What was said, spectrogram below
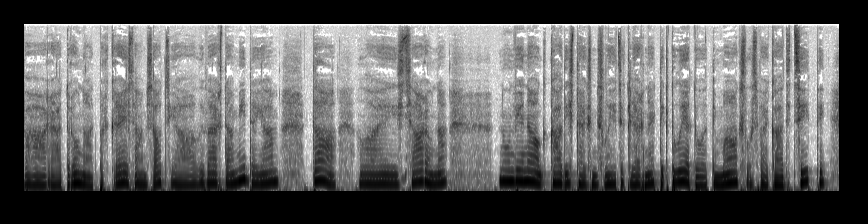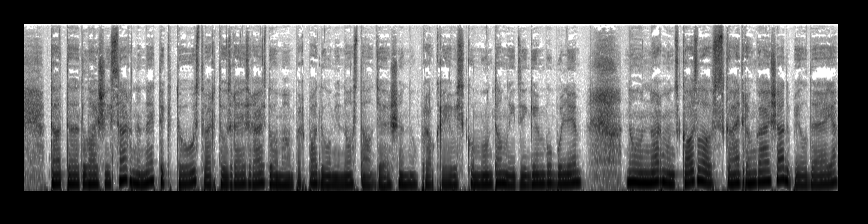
varētu runāt par kreisām sociāli vērtām idejām tā, lai saruna Nu, un vienalga, kādi izteiksmes līdzekļi ar netiktu lietoti, mākslas vai kādi citi, tātad, lai šī saruna netiktu uztverta uzreiz ar aizdomām par padomju nostalģēšanu, prokrieviskumu un tam līdzīgiem bubuļiem, nu, un Normons Kozlovs skaidri un gaiši atbildēja,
